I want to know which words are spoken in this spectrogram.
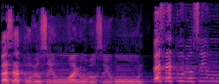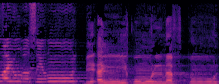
فستبصر ويبصرون فستبصر ويبصرون بأيكم المفتون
